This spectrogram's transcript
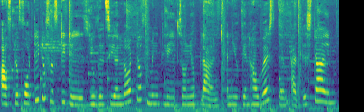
After 40 to 50 days, you will see a lot of mint leaves on your plant and you can harvest them at this time.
